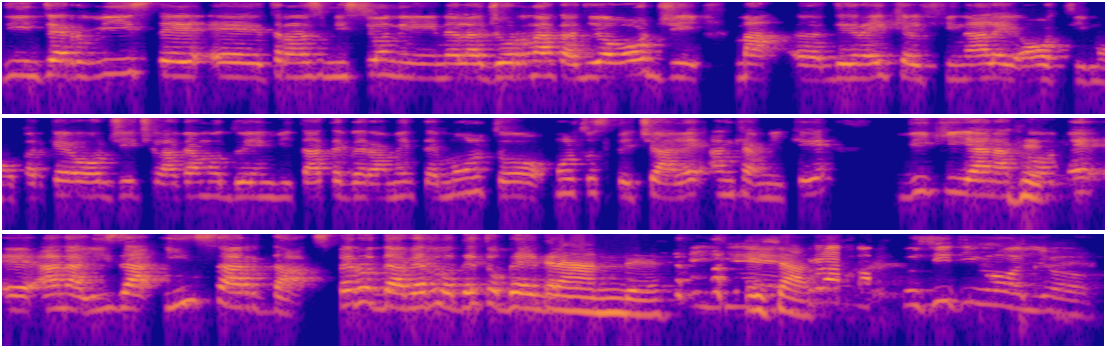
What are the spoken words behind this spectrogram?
di interviste e trasmissioni nella giornata di oggi, ma eh, direi che il finale è ottimo perché oggi ce l'abbiamo due invitate veramente molto, molto speciali, anche amiche. Vicky Anacone e Annalisa Insardà. Spero di averlo detto bene. Grande, yeah, esatto. Brava, così ti voglio.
